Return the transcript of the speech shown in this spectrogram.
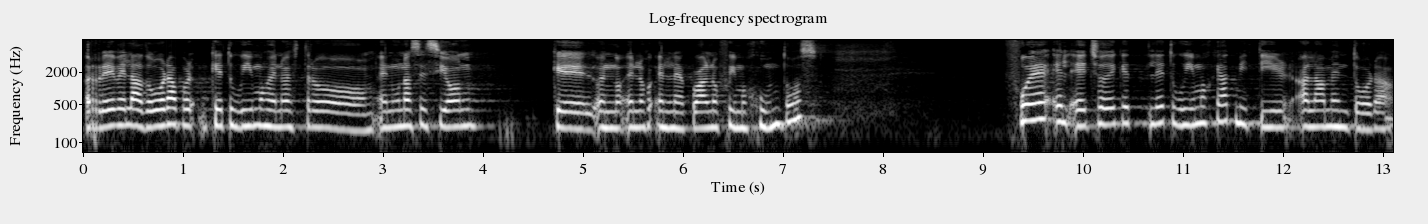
reveladora que tuvimos en, nuestro, en una sesión que, en, en la cual nos fuimos juntos fue el hecho de que le tuvimos que admitir a la mentora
